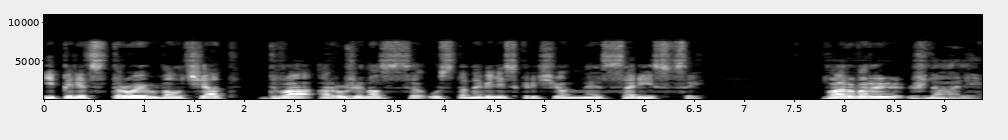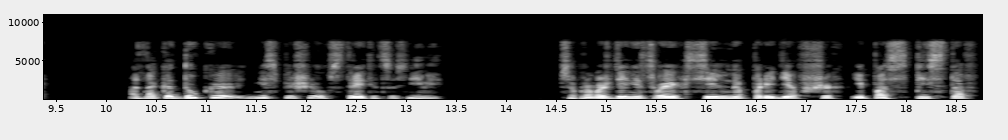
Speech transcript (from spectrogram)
и перед строем волчат два оруженосца установили скрещенные сарисцы. Варвары ждали. Однако Дука не спешил встретиться с ними. В сопровождении своих сильно поредевших и паспистов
